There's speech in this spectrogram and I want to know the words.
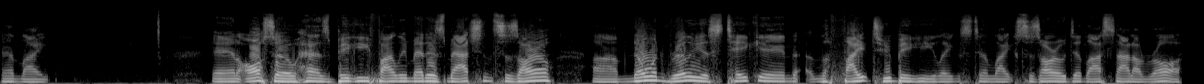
And like, and also has Biggie finally met his match in Cesaro? Um, no one really has taken the fight to Biggie Langston like Cesaro did last night on Raw.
